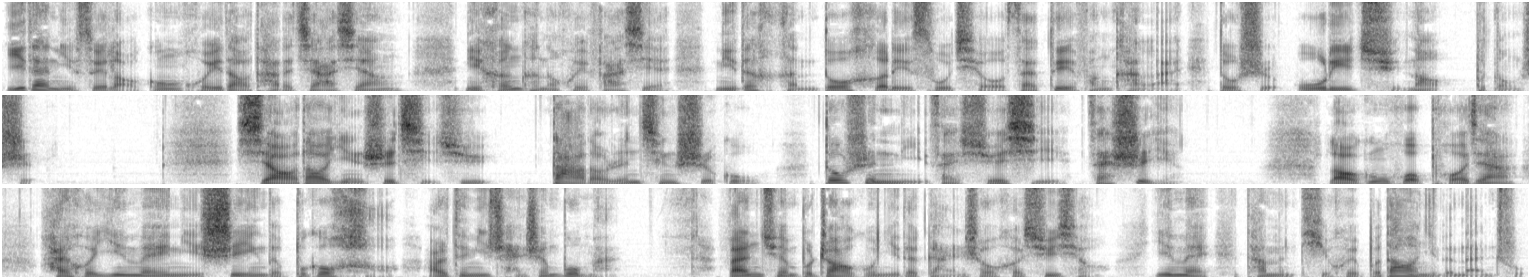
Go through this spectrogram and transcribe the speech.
一旦你随老公回到他的家乡，你很可能会发现，你的很多合理诉求在对方看来都是无理取闹、不懂事。小到饮食起居，大到人情世故，都是你在学习，在适应。老公或婆家还会因为你适应的不够好而对你产生不满，完全不照顾你的感受和需求，因为他们体会不到你的难处。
